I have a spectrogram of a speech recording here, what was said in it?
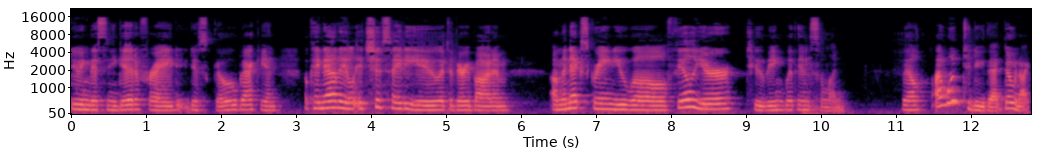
doing this and you get afraid. Just go back in. Okay, now it should say to you at the very bottom, on the next screen, you will fill your tubing with insulin. Well, I want to do that, don't I?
